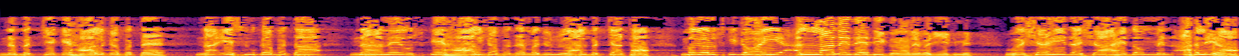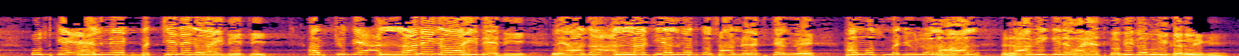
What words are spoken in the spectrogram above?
نہ بچے کے حال کا پتہ ہے، نہ اسم کا پتہ، نہ ہمیں اس کے حال کا پتہ ہے۔ مجول لال بچہ تھا، مگر اس کی گواہی اللہ نے دے دی قرآن مجید میں۔ وہ شہید شاہد من اہلیہ اس کے اہل میں ایک بچے نے گواہی دی تھی۔ اب چونکہ اللہ نے گواہی دے دی، لہذا اللہ کی عظمت کو سامنے رکھتے ہوئے ہم اس مجول الحال راوی کی روایت کو بھی قبول کر لیں گے۔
